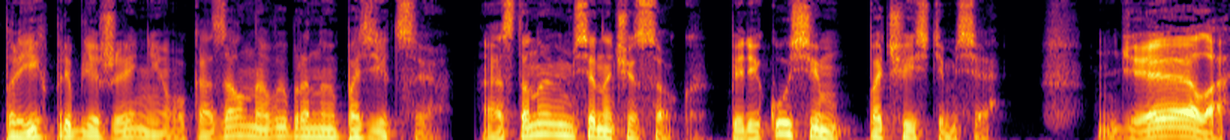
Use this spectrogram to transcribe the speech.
При их приближении указал на выбранную позицию. «Остановимся на часок. Перекусим, почистимся». «Дело!»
